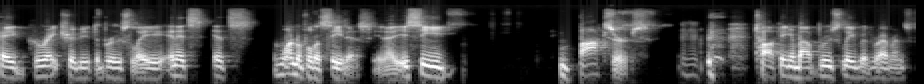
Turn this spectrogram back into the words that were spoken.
pay great tribute to Bruce Lee, and it's it's wonderful to see this. You know, you see boxers Mhm. talking about Bruce Lee with reverence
